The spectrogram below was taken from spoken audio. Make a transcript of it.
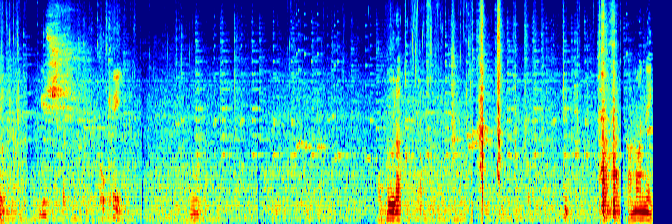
い。よし。OK、うん。油と、うん、玉ねぎと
